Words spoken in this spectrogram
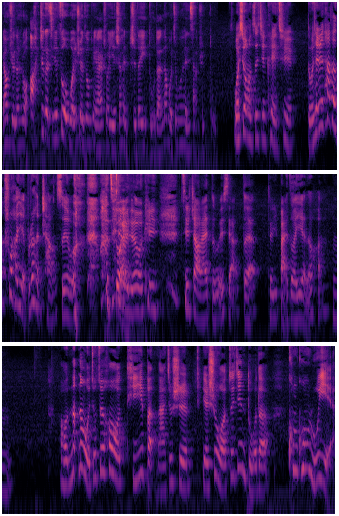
然后觉得说啊，这个其实作为文学作品来说也是很值得一读的，那我就会很想去读。我希望我最近可以去。读一下，因为它的书好像也不是很长，所以我我最近我觉得我可以去找来读一下。对，就一百多页的话，嗯。哦，那那我就最后提一本吧，就是也是我最近读的《空空如也》，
